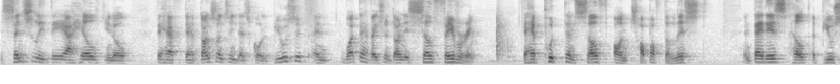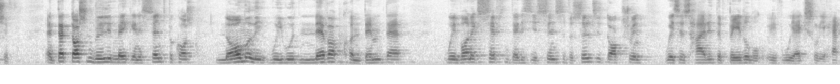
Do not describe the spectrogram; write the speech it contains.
essentially they are held, you know, they have, they have done something that's called abusive, and what they have actually done is self-favoring. They have put themselves on top of the list, and that is held abusive. And that doesn't really make any sense because normally we would never condemn that, with one exception, that is the essential facility doctrine, which is highly debatable if we actually have.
